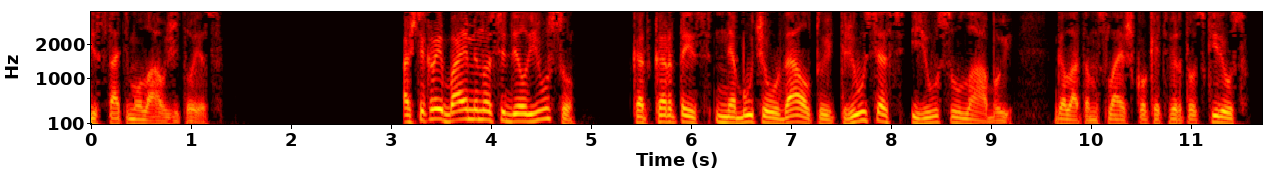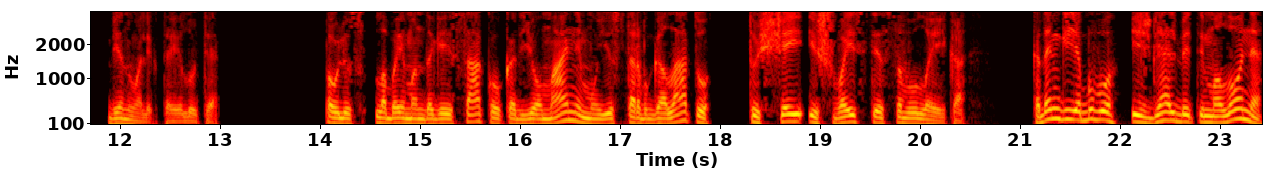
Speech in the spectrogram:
įstatymo laužytojas. Aš tikrai baiminosi dėl jūsų, kad kartais nebūčiau veltui triūsęs jūsų labui. Galatams laiško ketvirtos kiriaus vienuolikta eilutė. Paulius labai mandagiai sako, kad jo manimu jis tarp Galatų tuščiai išvaistė savo laiką. Kadangi jie buvo išgelbėti malonę,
